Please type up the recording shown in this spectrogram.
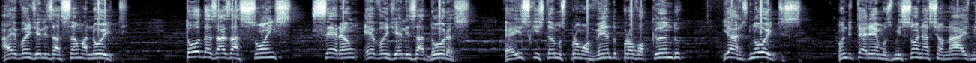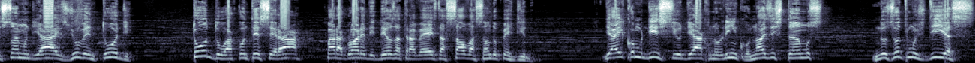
a evangelização à noite. Todas as ações serão evangelizadoras. É isso que estamos promovendo, provocando. E as noites, onde teremos missões nacionais, missões mundiais, juventude, tudo acontecerá para a glória de Deus através da salvação do perdido. E aí, como disse o diácono Lincoln, nós estamos nos últimos dias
